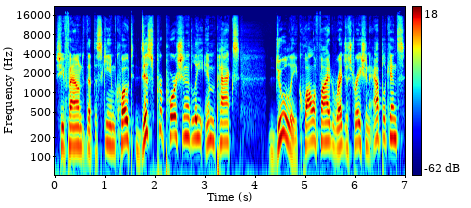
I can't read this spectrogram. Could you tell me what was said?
She found that the scheme, quote, disproportionately impacts duly qualified registration applicants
